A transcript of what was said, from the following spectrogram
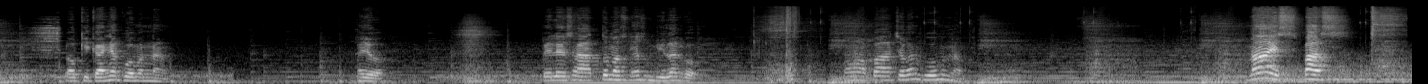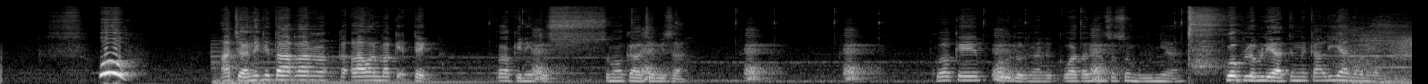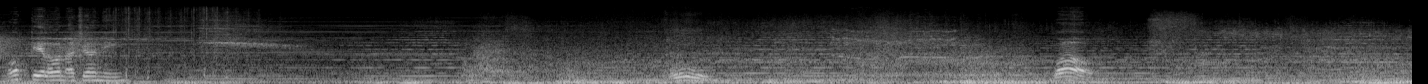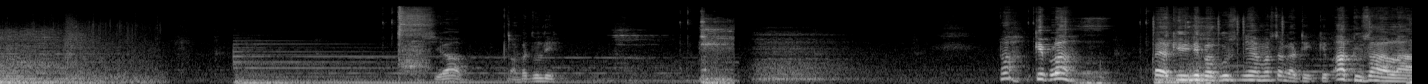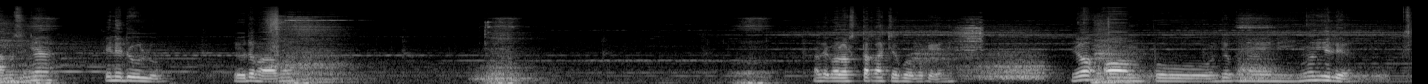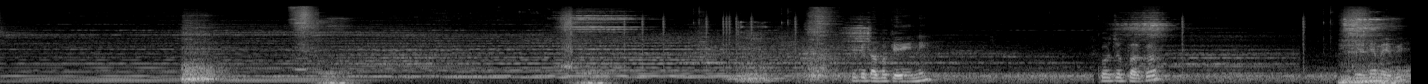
Logikanya gua menang. Ayo. Pilih satu maksudnya 9 kok. Mau apa aja kan gua menang. Nice pas. Wuh. Aja nih kita akan lawan pakai deck Progenitus semoga aja bisa gua kepo dengan kekuatan yang sesungguhnya gua belum liatin kalian teman-teman oke lawan aja nih Oh. Wow. Siap. Apa peduli. Keep lah. Kayak gini bagusnya, masa nggak di keep? Aduh salah, maksudnya ini dulu. Ya udah nggak apa. Nanti kalau stuck aja gua pakai ini. Ya ampun, dia punya ini. Ngeyel ya? Kita pakai ini. Gua coba ke ini maybe.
